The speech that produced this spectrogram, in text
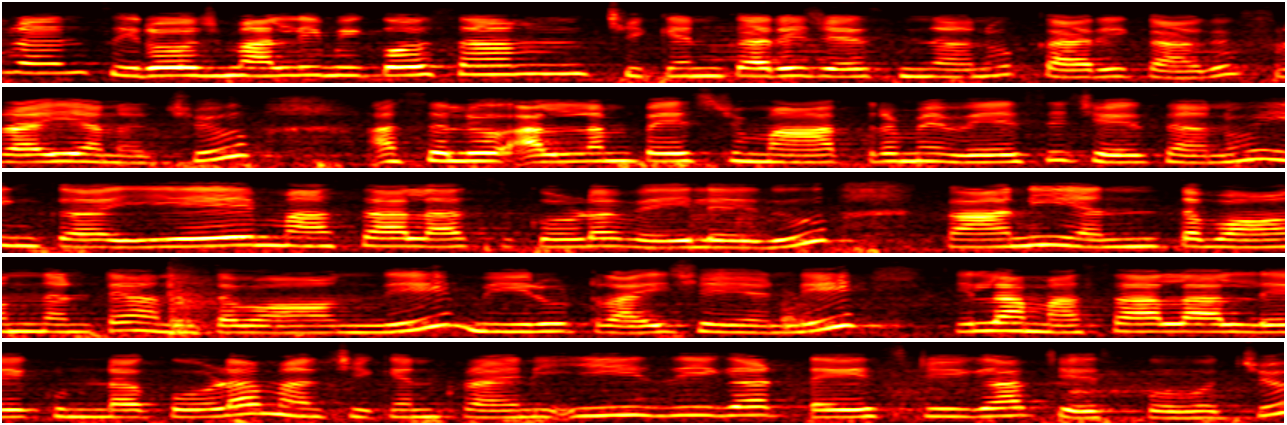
ఫ్రెండ్స్ ఈరోజు మళ్ళీ మీకోసం చికెన్ కర్రీ చేస్తున్నాను. కర్రీ కాదు ఫ్రై అనొచ్చు. అసలు అల్లం పేస్ట్ మాత్రమే వేసి చేశాను. ఇంకా ఏ మసాలాస్ కూడా వేయలేదు. కానీ ఎంత బాగుందంటే అంత బాగుంది. మీరు ట్రై చేయండి. ఇలా మసాలాలు లేకుండా కూడా మన చికెన్ ఫ్రైని ఈజీగా టేస్టీగా చేసుకోవచ్చు.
